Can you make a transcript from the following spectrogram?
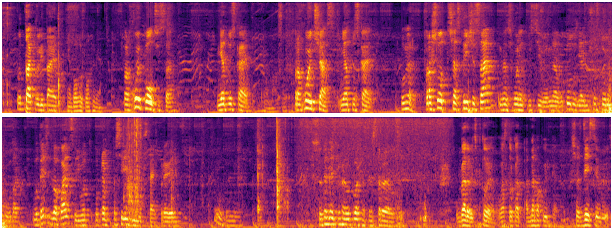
вот так вылетает. Не, плохо, плохо мне. Проходит полчаса, не отпускает. Промазал. Проходит час, не отпускает. Умер? Прошло сейчас три часа, у меня не отпустило. У меня вот тут вот я не чувствую руку вот так. Вот эти два пальца и вот, вот прям посередине. Ставь, проверим. Ну, блин. Что ты опять моего кофе пристроил? Угадывайте, кто я. У вас только одна попытка. Сейчас действие будет.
